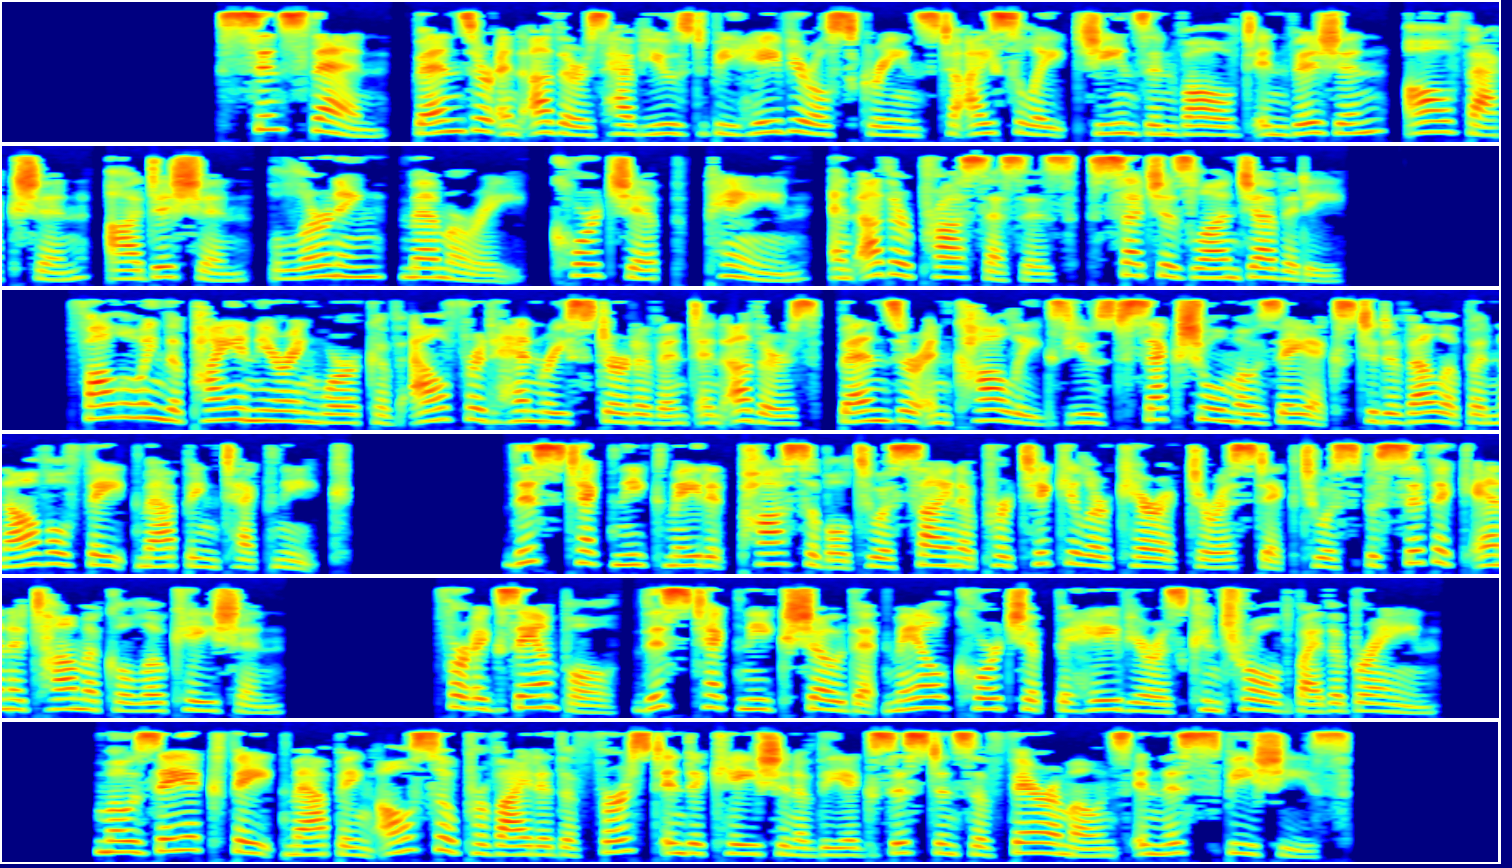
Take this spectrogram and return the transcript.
Since then, Benzer and others have used behavioral screens to isolate genes involved in vision, olfaction, audition, learning, memory, courtship, pain, and other processes, such as longevity. Following the pioneering work of Alfred Henry Sturtevant and others, Benzer and colleagues used sexual mosaics to develop a novel fate mapping technique. This technique made it possible to assign a particular characteristic to a specific anatomical location. For example, this technique showed that male courtship behavior is controlled by the brain. Mosaic fate mapping also provided the first indication of the existence of pheromones in this species.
